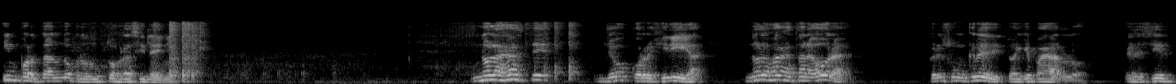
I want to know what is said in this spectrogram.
importando productos brasileños. No las gaste, yo corregiría, no las va a gastar ahora, pero es un crédito, hay que pagarlo. Es decir,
